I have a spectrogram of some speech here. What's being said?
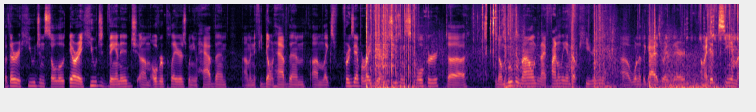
but they're huge in solos. They are a huge advantage um, over players when you have them. Um, and if you don't have them, um, like for example right here, I'm just using Skulker to you know, move around, and I finally end up hearing uh, one of the guys right there. Um, I didn't see him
